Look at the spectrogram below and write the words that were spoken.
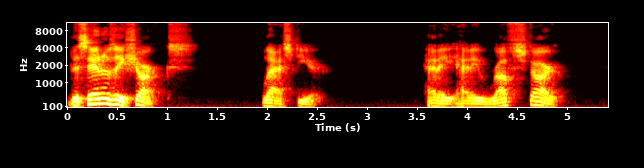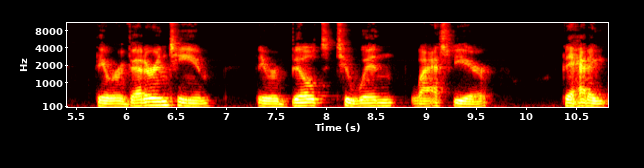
the San Jose Sharks last year had a had a rough start. They were a veteran team. They were built to win last year. They had a,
